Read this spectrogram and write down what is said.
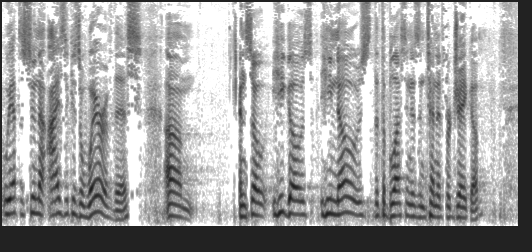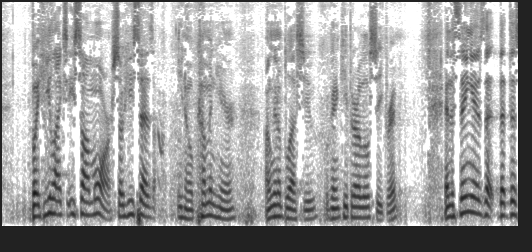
we have to assume that Isaac is aware of this. Um, and so he goes, he knows that the blessing is intended for Jacob, but he likes Esau more. So he says, you know, come in here. I'm going to bless you. We're going to keep it our little secret. And the thing is that, that this,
